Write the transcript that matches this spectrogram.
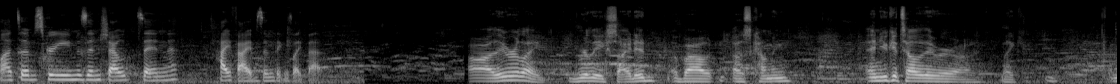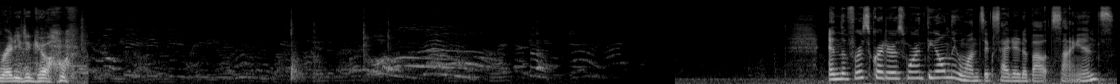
Lots of screams and shouts and high fives and things like that. Uh, they were like really excited about us coming, and you could tell they were uh, like ready to go. And the first graders weren't the only ones excited about science.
